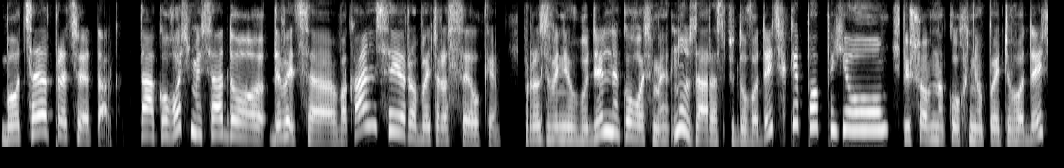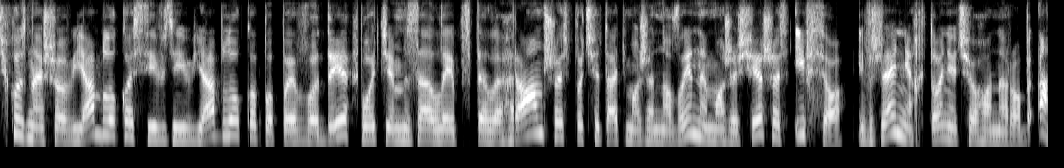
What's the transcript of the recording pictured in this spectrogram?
Бо це працює так. Так, о восьмій сяду дивиться вакансії, робить розсилки. Прозвенів будильник о восьмій. Ну, зараз піду водички поп'ю. Пішов на кухню пити водичку, знайшов яблуко, сів з'їв яблуко, попив води, потім залип в телеграм, щось почитати, може новини, може ще щось, і все. І вже ніхто нічого не робить. А,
